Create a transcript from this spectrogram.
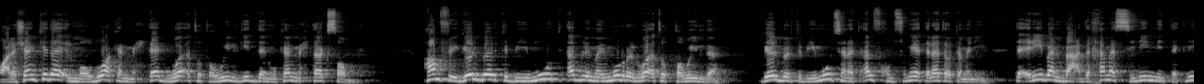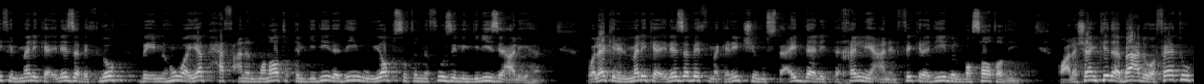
وعلشان كده الموضوع كان محتاج وقت طويل جدا وكان محتاج صبر. هامفري جيلبرت بيموت قبل ما يمر الوقت الطويل ده. جيلبرت بيموت سنة 1583 تقريبا بعد خمس سنين من تكليف الملكة إليزابيث له بأن هو يبحث عن المناطق الجديدة دي ويبسط النفوذ الإنجليزي عليها. ولكن الملكة إليزابيث ما كانتش مستعدة للتخلي عن الفكرة دي بالبساطة دي. وعلشان كده بعد وفاته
